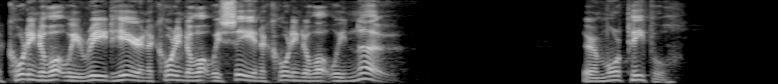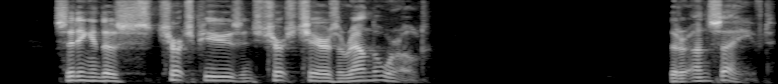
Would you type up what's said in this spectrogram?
according to what we read here and according to what we see and according to what we know, there are more people sitting in those church pews and church chairs around the world that are unsaved,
